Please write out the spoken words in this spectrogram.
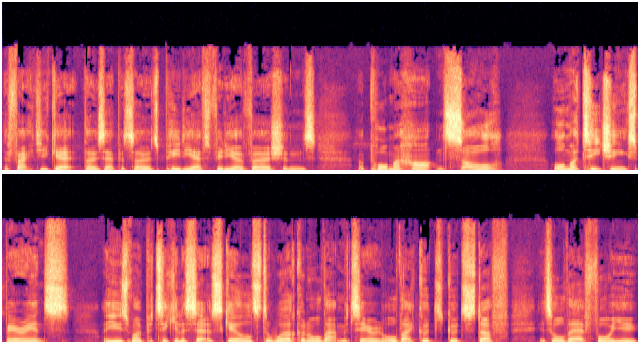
the fact you get those episodes, PDFs, video versions. I pour my heart and soul, all my teaching experience. I use my particular set of skills to work on all that material, all that good good stuff. It's all there for you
